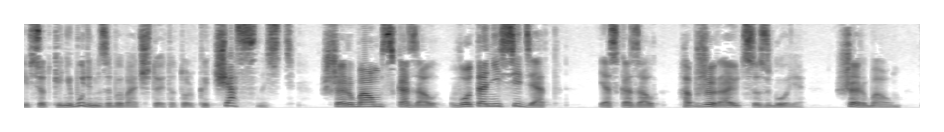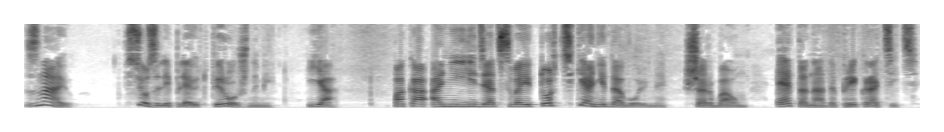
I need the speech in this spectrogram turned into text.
И все-таки не будем забывать, что это только частность. Шербаум сказал, вот они сидят. Я сказал, обжираются с горя. Шербаум, знаю, все залепляют пирожными. Я, пока они едят свои тортики, они довольны. Шербаум, это надо прекратить.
